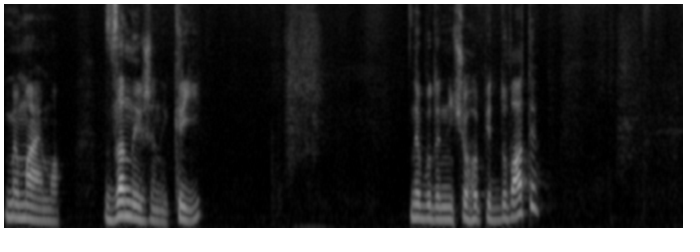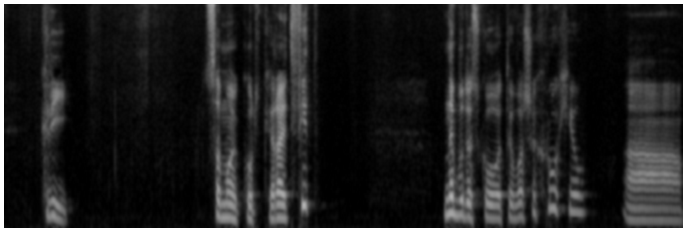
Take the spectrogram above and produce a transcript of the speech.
Ми маємо занижений крій. Не буде нічого піддувати. Крій самої куртки Right Fit. Не буде сковувати ваших рухів. А,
